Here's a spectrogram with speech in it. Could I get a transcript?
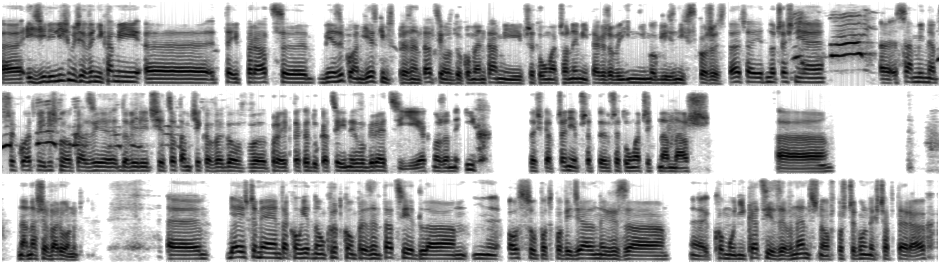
E, I dzieliliśmy się wynikami e, tej pracy w języku angielskim z prezentacją, z dokumentami przetłumaczonymi, tak żeby inni mogli z nich skorzystać, a jednocześnie e, sami na przykład mieliśmy okazję dowiedzieć się, co tam ciekawego w projektach edukacyjnych w Grecji i jak możemy ich doświadczenie przetłumaczyć na, nasz, na nasze warunki. Ja jeszcze miałem taką jedną krótką prezentację dla osób odpowiedzialnych za komunikację zewnętrzną w poszczególnych chapterach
